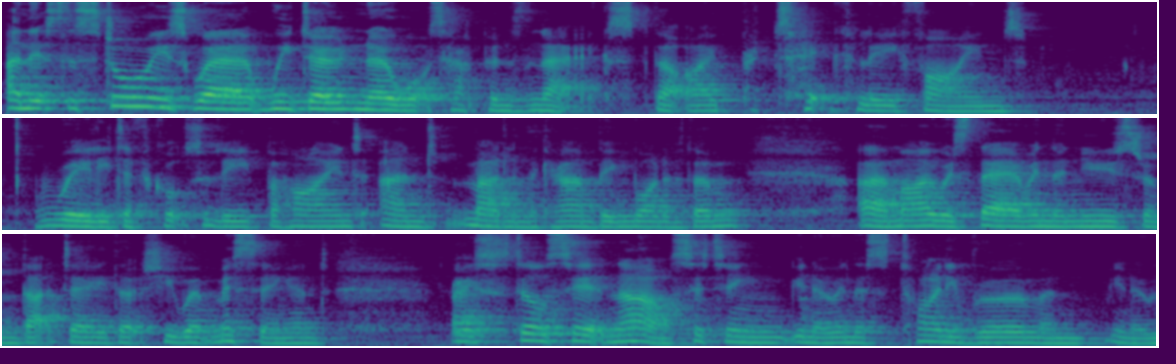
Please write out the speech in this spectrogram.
And it's the stories where we don't know what's happened next that I particularly find really difficult to leave behind, and Madeleine McCann being one of them. Um, I was there in the newsroom that day that she went missing, and I still see it now, sitting, you know, in this tiny room, and you know,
